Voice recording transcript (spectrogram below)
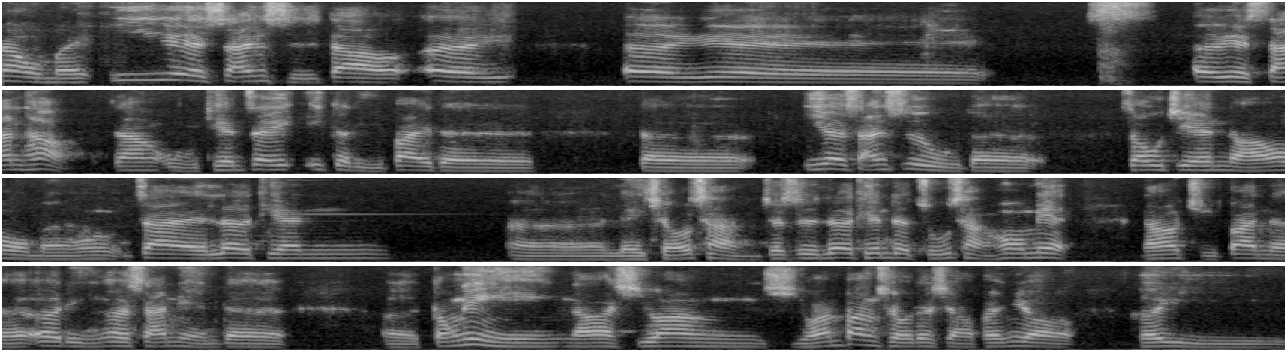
那我们一月三十到二月。二月二月三号，这样五天，这一个礼拜的的一二三四五的周间，然后我们在乐天呃垒球场，就是乐天的主场后面，然后举办了二零二三年的呃冬令营，然后希望喜欢棒球的小朋友可以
